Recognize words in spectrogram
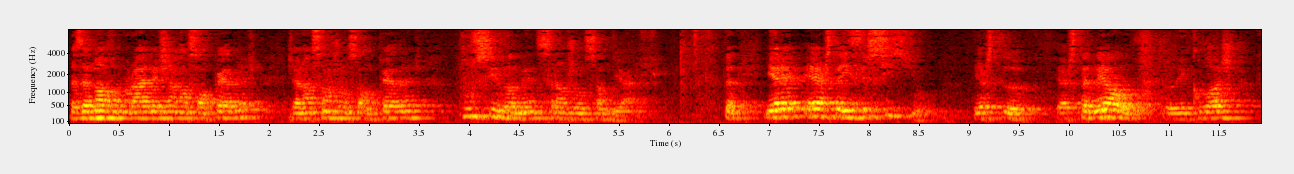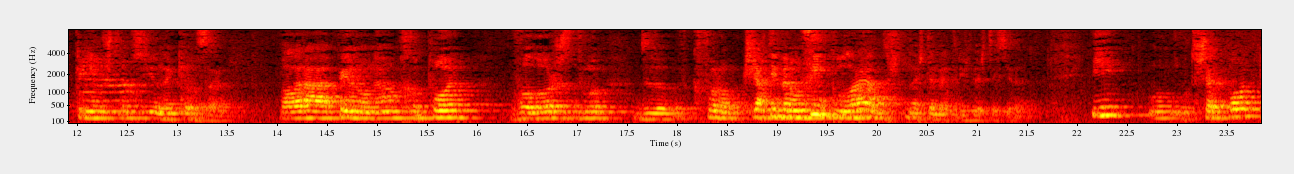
Mas a nova muralha já não são pedras, já não são junção de pedras, possivelmente serão junção de árvores. Portanto, era este exercício, este este anel ecológico que queríamos traduzir naquele desenho. Valerá a pena ou não repor valores de uma, de, que, foram, que já tiveram vinculados nesta matriz desta cidade. E o, o terceiro ponto,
